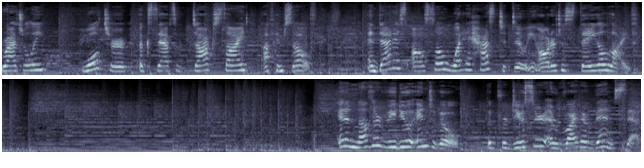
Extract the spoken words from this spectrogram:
Gradually, Walter accepts the dark side of himself, and that is also what he has to do in order to stay alive. In another video interview, the producer and writer then said,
